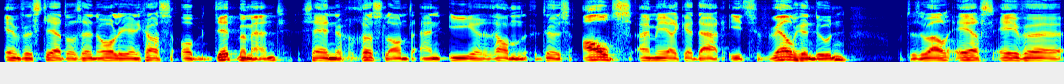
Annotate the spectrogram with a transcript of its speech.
investeerders in olie en gas op dit moment zijn Rusland en Iran. Dus als Amerika daar iets wil gaan doen, moeten ze wel eerst even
